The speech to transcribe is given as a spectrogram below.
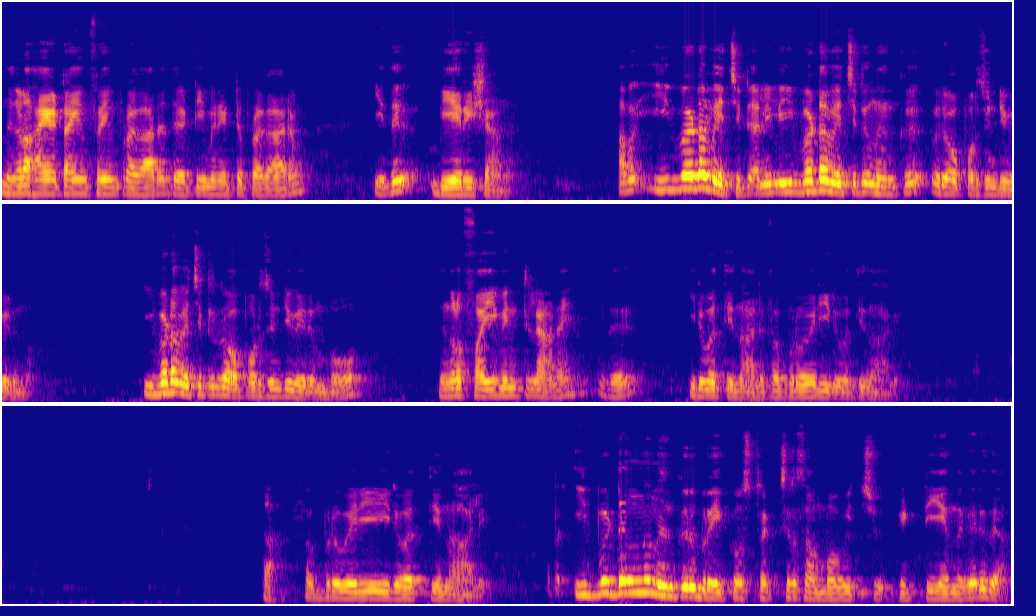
നിങ്ങളുടെ ഹയർ ടൈം ഫ്രെയിം പ്രകാരം തേർട്ടി മിനിറ്റ് പ്രകാരം ഇത് ബിയറിഷ് ആണ് അപ്പോൾ ഇവിടെ വെച്ചിട്ട് അല്ലെങ്കിൽ ഇവിടെ വെച്ചിട്ട് നിങ്ങൾക്ക് ഒരു ഓപ്പർച്യൂണിറ്റി വരുന്നു. ഇവിടെ വെച്ചിട്ട് ഒരു ഓപ്പർച്യൂണിറ്റി വരുമ്പോൾ നിങ്ങൾ ഫൈവ് മിനിറ്റിലാണ് ഇത് ഇരുപത്തിനാല് ഫെബ്രുവരി ഇരുപത്തിനാല്. ആ ഫെബ്രുവരി ഇരുപത്തിനാല്. അപ്പം ഇവിടുന്ന് നിങ്ങൾക്കൊരു ബ്രേക്കോ സ്ട്രക്ചർ സംഭവിച്ചു കിട്ടി എന്ന് കരുതുക.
